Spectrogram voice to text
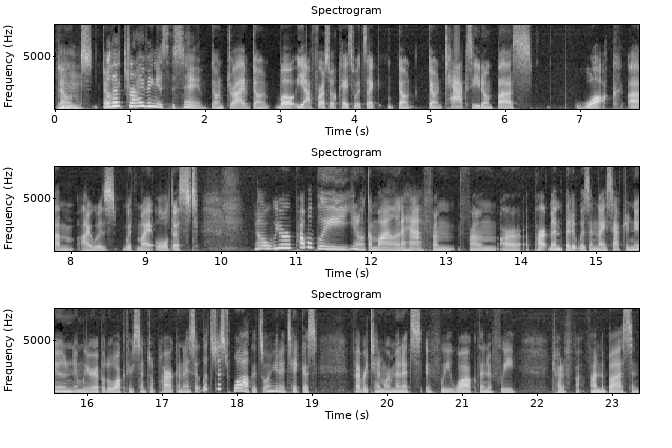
Don't don't Mm. Well, that driving is the same. don't drive. Don't well, yeah. For us, okay. So it's like don't don't taxi, don't bus, walk. Um, I was with my oldest. Oh, we were probably you know like a mile and a half from from our apartment, but it was a nice afternoon, and we were able to walk through Central Park. And I said, let's just walk. It's only going to take us five or ten more minutes if we walk than if we try to f- find the bus. And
